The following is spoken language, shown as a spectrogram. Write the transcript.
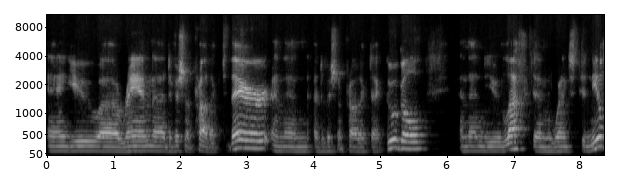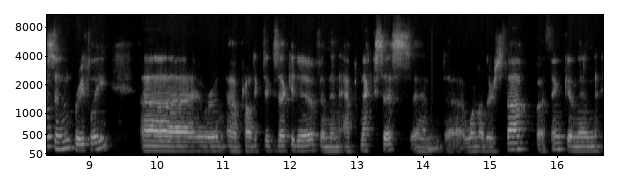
and you uh, ran a division of product there, and then a division of product at Google, and then you left and went to Nielsen briefly. Uh, were a product executive, and then AppNexus, and uh, one other stop, I think, and then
